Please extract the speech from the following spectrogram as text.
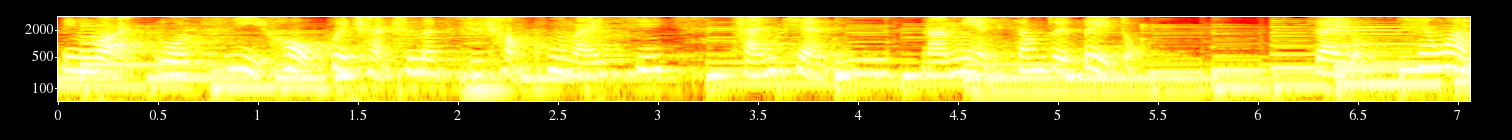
另外，裸辞以后会产生的职场空白期，谈钱难免相对被动。再有，千万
